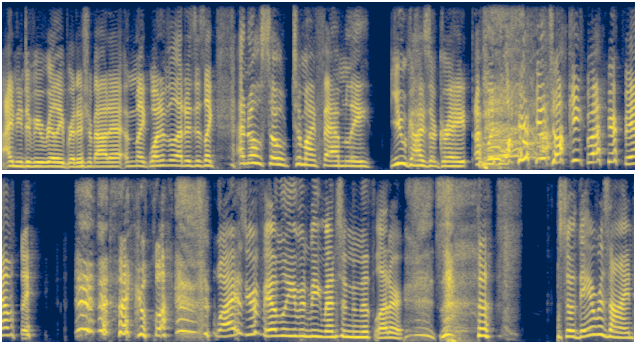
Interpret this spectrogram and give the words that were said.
I need to be really British about it. And like, one of the letters is like, and also to my family, you guys are great. I'm like, why are you talking about your family? like, why, why is your family even being mentioned in this letter? So, so they resigned,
